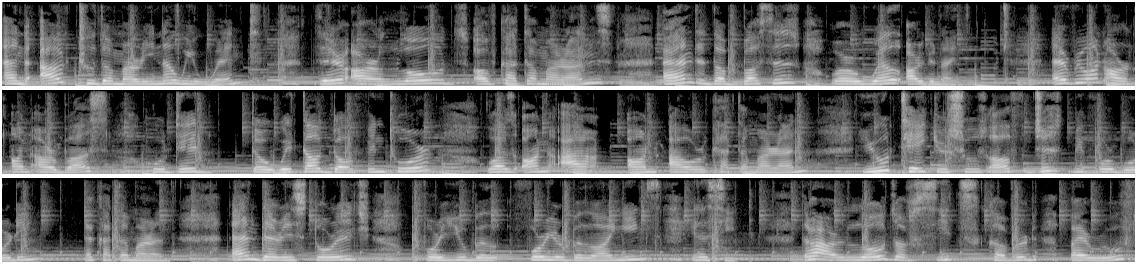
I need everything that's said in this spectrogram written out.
And out to the marina we went. There are loads of catamarans, and the buses were well organized. Everyone on our bus who did the Without Dolphin tour was on our, on our catamaran. You take your shoes off just before boarding the catamaran, and there is storage for you for your belongings in a seat. There are loads of seats covered by a roof,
